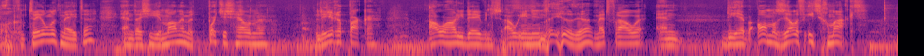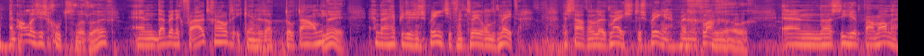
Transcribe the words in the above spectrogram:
Oh. van 200 meter. En daar zie je mannen met potjeshelmen, leren pakken. Oude Harley Davidsons, oude Indians. Dat, ja? Met vrouwen. En die hebben allemaal zelf iets gemaakt. En alles is goed. Wat leuk. En daar ben ik voor uitgenodigd. Ik kende dat totaal niet. Nee. En daar heb je dus een sprintje van 200 meter. Er staat een leuk meisje te springen met een vlag. Geweldig. En dan zie je een paar mannen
